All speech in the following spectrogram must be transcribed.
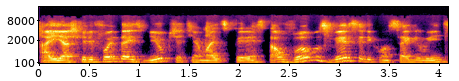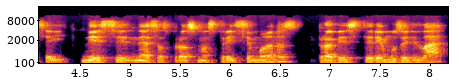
Aí acho que ele foi em 10 mil, que já tinha mais experiência e tal. Vamos ver se ele consegue o índice aí nesse, nessas próximas três semanas, para ver se teremos ele lá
